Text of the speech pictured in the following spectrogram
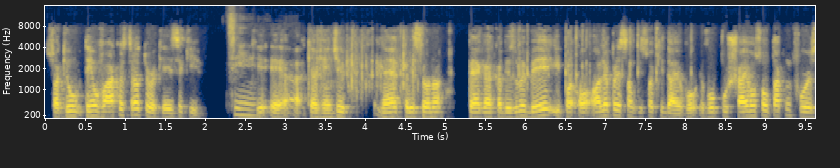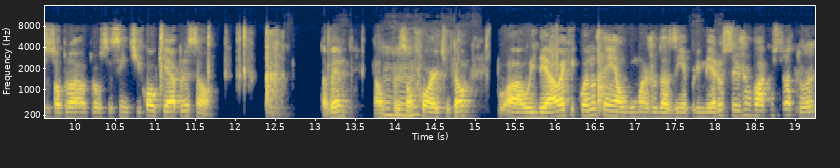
Só que o- tem o vácuo extrator, que é esse aqui. Sim. Que, é, que a gente né, pressiona, pega a cabeça do bebê e ó, olha a pressão que isso aqui dá. Eu vou, eu vou puxar e vou soltar com força, só para você sentir qual que é a pressão. Tá vendo? É uma Uhum. pressão forte. Então, ah, o ideal é que quando tem alguma ajudazinha primeiro, seja um vácuo extrator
